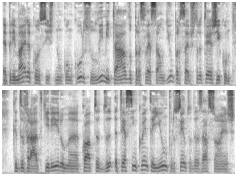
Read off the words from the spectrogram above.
A primeira consiste num concurso limitado para a seleção de um parceiro estratégico que deverá adquirir uma cota de até 51% das ações.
